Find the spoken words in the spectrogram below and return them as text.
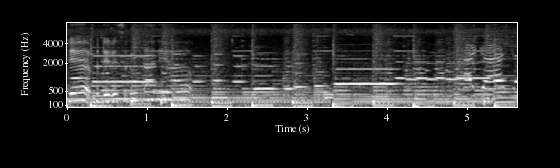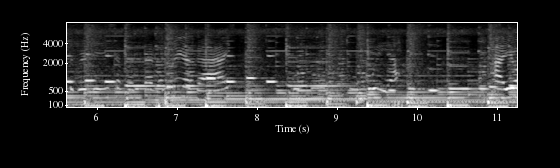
Dedek berdiri sebentar yuk. Hai guys, kita berdiri sebentar dulu ya guys. Tunggu ya. Ayo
